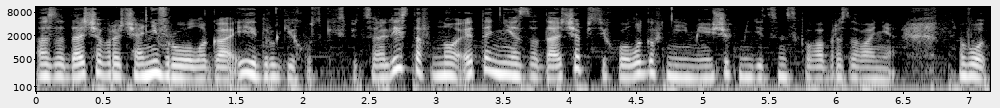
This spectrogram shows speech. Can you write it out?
задача врача-невролога и других узких специалистов, но это не задача психологов, не имеющих медицинского образования. Вот,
